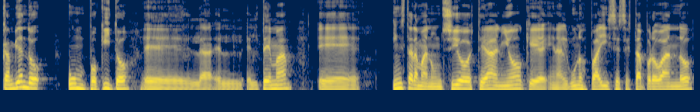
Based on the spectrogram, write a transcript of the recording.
Cambiando un poquito eh, el tema, eh, Instagram anunció este año que en algunos países se está probando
